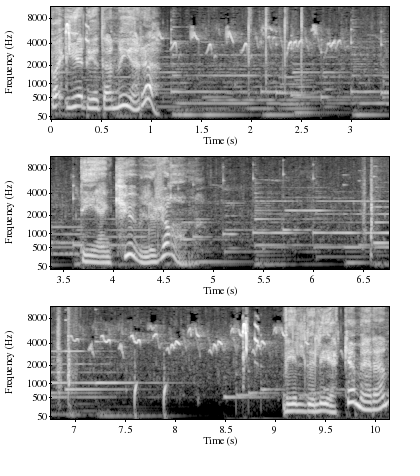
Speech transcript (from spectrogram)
Vad är det där nere? Det är en kulram. Vill du leka med den?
